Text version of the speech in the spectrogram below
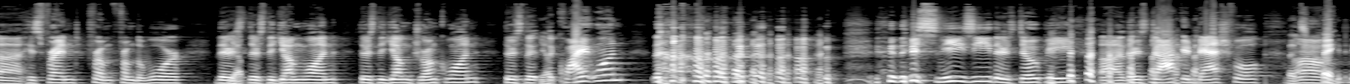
uh, his friend from from the war. There's Yep. there's the young one. There's the young drunk one. There's the, the quiet one. there's Sneezy, there's Dopey, uh, there's Doc and Bashful. That's Um, right.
